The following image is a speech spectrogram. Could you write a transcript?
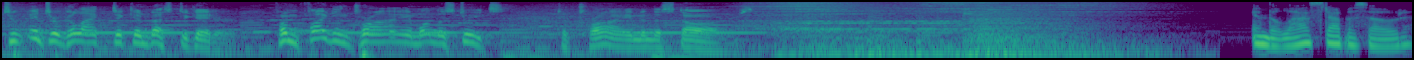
to intergalactic investigator, from fighting crime on the streets to crime in the stars. In the last episode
